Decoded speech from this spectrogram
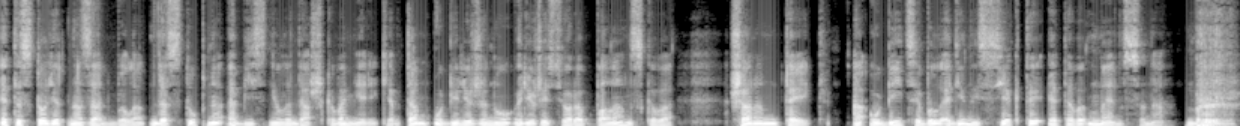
Это сто лет назад было доступно, объяснила Дашка в Америке. Там убили жену режиссера Поланского, Шарон Тейт, а убийцей был один из секты этого Мэнсона. Бррр!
